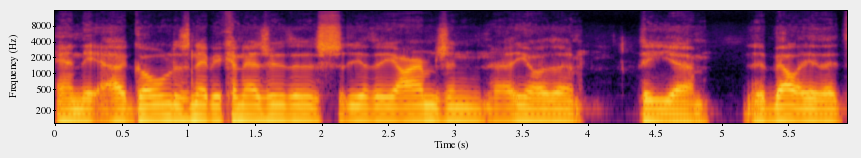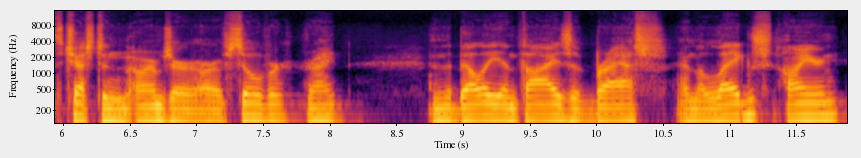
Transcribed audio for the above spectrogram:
and the uh, gold is Nebuchadnezzar. The the arms and uh, you know the the um, the belly, the chest and arms are, are of silver, right? And the belly and thighs of brass, and the legs iron.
